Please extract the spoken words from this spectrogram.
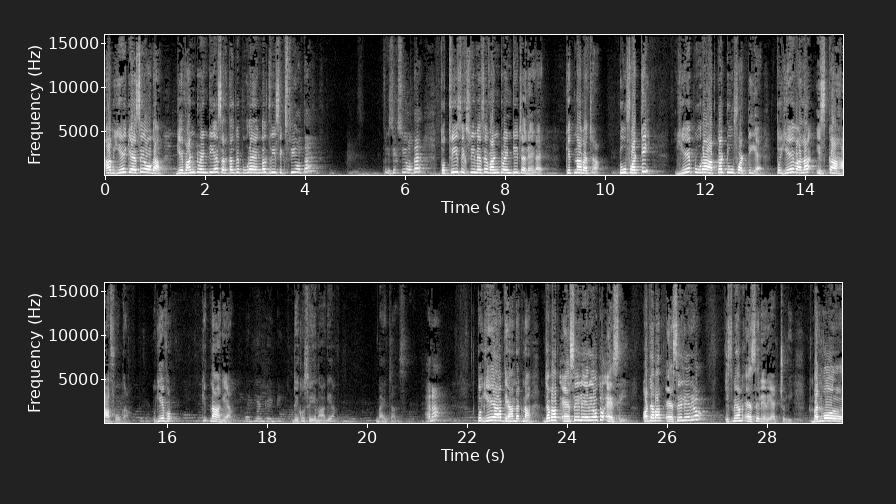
अब ये कैसे होगा? ये 120 है सर्कल पे पूरा एंगल 360 होता है। 360 होता है। तो 360 में से 120 चले गए। कितना बचा? 240 ये पूरा आपका 240 है। तो ये वाला इसका हाफ़ होगा। ये कितना आ गया? देखो सेम आ गया बाय चांस है ना? तो ये आप ध्यान रखना, जब आप ऐसे ले रहे हो तो ऐसे ही, और जब आप ऐसे ले रहे हो, इसमें हम ऐसे ले रहे हैं एक्चुअली बन वो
